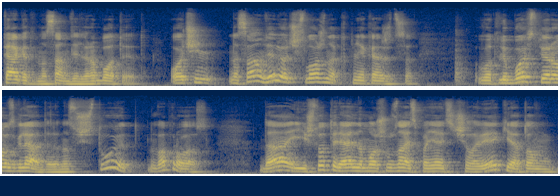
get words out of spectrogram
как это на самом деле работает? Очень, на самом деле, очень сложно, как мне кажется. Вот любовь с первого взгляда, она существует? Вопрос. Да, и что ты реально можешь узнать, понять в человеке, о том,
